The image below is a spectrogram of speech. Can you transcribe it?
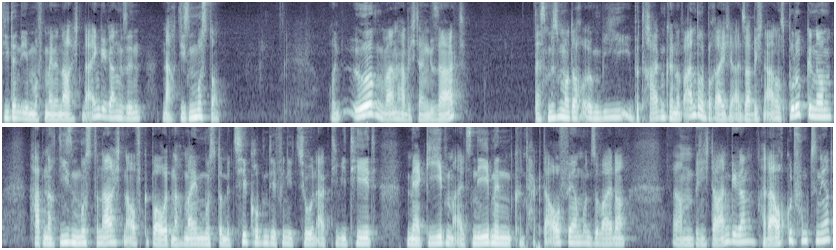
die dann eben auf meine Nachrichten eingegangen sind, nach diesem Muster. Und irgendwann habe ich dann gesagt, das müssen wir doch irgendwie übertragen können auf andere Bereiche. Also habe ich ein anderes Produkt genommen, habe nach diesem Muster Nachrichten aufgebaut, nach meinem Muster mit Zielgruppendefinition, Aktivität, mehr geben als nehmen, Kontakte aufwärmen und so weiter. Ähm, bin ich da angegangen, hat auch gut funktioniert.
